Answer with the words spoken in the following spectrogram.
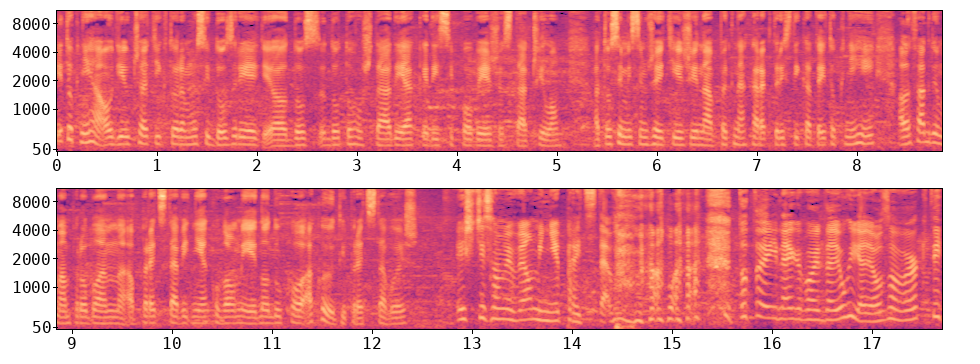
Je to kniha o dievčati, ktoré musí dozrieť do, do toho štádia, kedy si povie, že stačilo. A to si myslím, že je tiež jedna pekná charakteristika tejto knihy, ale fakt ju mám problém predstaviť nejako veľmi jednoducho. Ako ju ty predstavuješ? Ešte som ju veľmi nepredstavovala. Toto je inak môj druhý rozhovor k tej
